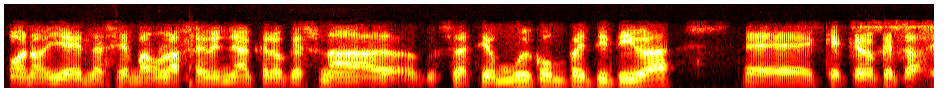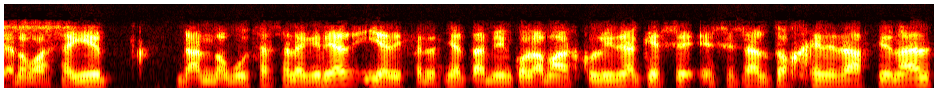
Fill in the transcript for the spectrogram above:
Bueno, y sin embargo la femenina creo que es una selección muy competitiva, eh, que creo que todavía no va a seguir dando muchas alegrías, y a diferencia también con la masculina, que ese, ese salto generacional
